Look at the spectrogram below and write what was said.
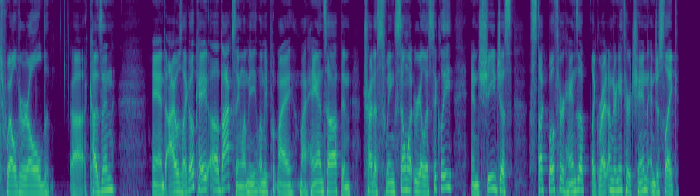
12-year-old uh, cousin and I was like, okay, uh, boxing. Let me let me put my my hands up and try to swing somewhat realistically. And she just stuck both her hands up like right underneath her chin and just like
